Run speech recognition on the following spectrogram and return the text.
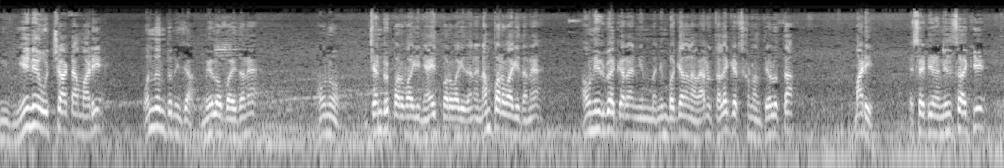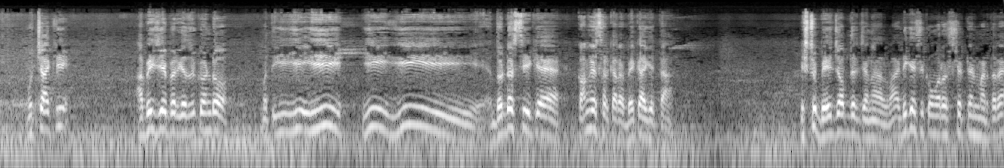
ನೀವು ಏನೇ ಉಚ್ಚಾಟ ಮಾಡಿ ಒಂದಂತೂ ನಿಜ. ಮೇಲೊಬ್ಬ ಇದ್ದಾನೆ. ಅವನು ಜನರ ಪರವಾಗಿ, ನ್ಯಾಯದ ಪರವಾಗಿದ್ದಾನೆ ನಮ್ಮ ಪರವಾಗಿದ್ದಾನೆ ಅವನು ಇರ್ಬೇಕಾರೆ ನಿಮ್ಮ ನಿಮ್ಮ ಬಗ್ಗೆ ನಾವು ಯಾರು ತಲೆ ಕೆಡ್ಸ್ಕೊಂಡು ಅಂತ ಹೇಳುತ್ತಾ? ಮಾಡಿ. ಎಸ್ ಐ ಟಿನ ನಿಲ್ಸಾಕಿ, ಮುಚ್ಚಾಕಿ, ಆ ಬಿಜೆಪಿಯವ್ರಿಗೆ ಎದುರುಕೊಂಡು, ಮತ್ತೆ ಈ ಈ ಈ ಈ ದೊಡ್ಡಸ್ತಿಗೆ ಕಾಂಗ್ರೆಸ್ ಸರ್ಕಾರ ಬೇಕಾಗಿತ್ತಾ? ಇಷ್ಟು ಬೇಜವಾಬ್ದಾರಿ ಜನ ಅಲ್ವಾ? ಡಿ ಕೆ ಶಿವಕುಮಾರ್ ಅವರು ಸ್ಟೇಟ್ಮೆಂಟ್ ಮಾಡ್ತಾರೆ.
